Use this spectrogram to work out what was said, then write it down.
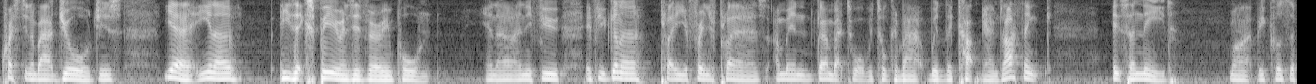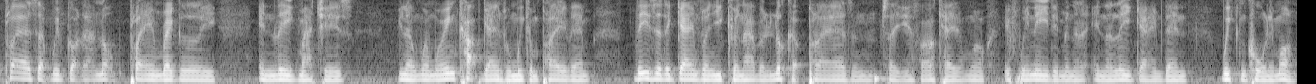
question about George is, yeah, you know, his experience is very important. You know, and if you if you're gonna play your fringe players, I mean, going back to what we're talking about with the cup games, I think it's a need right? Because the players that we've got that are not playing regularly in league matches, you know, when we're in cup games, when we can play them, these are the games when you can have a look at players and say, okay, well, if we need him in a in a league game, then we can call him on.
